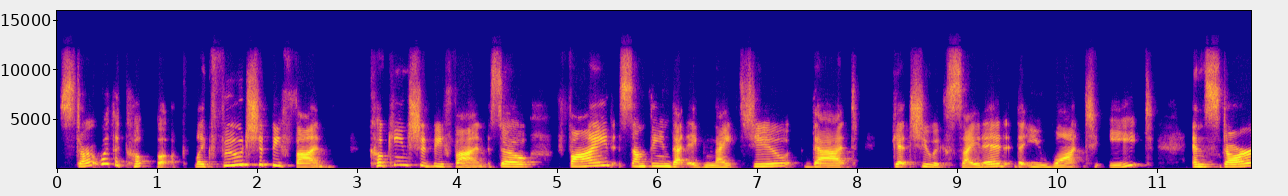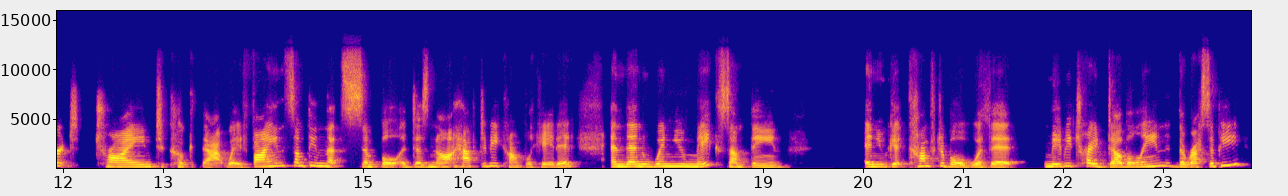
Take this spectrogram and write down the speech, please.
start with a cookbook. Like food should be fun. Cooking should be fun. So find something that ignites you, that gets you excited, that you want to eat, and start trying to cook that way. Find something that's simple. It does not have to be complicated. And then when you make something and you get comfortable with it, maybe try doubling the recipe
